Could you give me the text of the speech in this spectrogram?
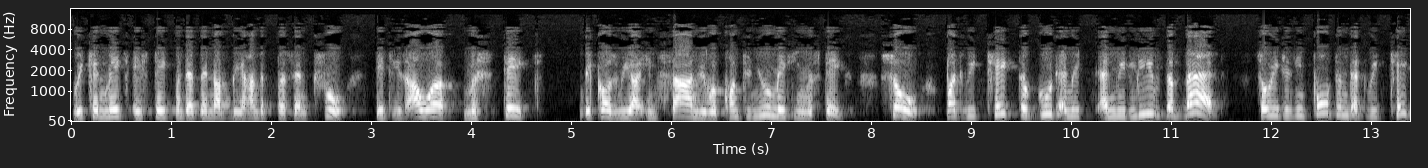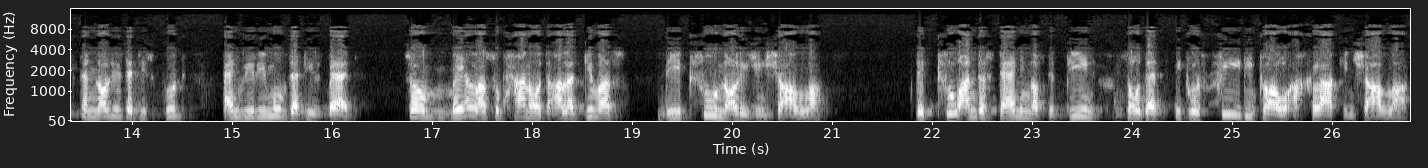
We can make a statement that may not be 100% true. It is our mistake because we are insan. We will continue making mistakes. So, but we take the good and we, and we leave the bad. So it is important that we take the knowledge that is good and we remove that is bad. So may Allah subhanahu wa ta'ala give us the true knowledge, inshallah, the true understanding of the deen so that it will feed into our akhlaq, inshallah.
